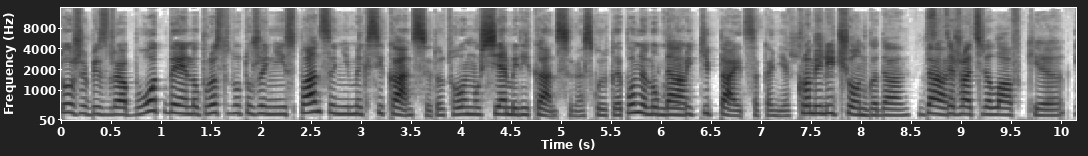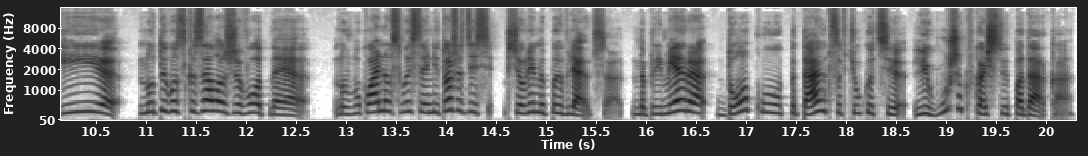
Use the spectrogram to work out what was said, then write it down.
Тоже безработные, но просто тут уже не испанцы, не мексиканцы. Тут, по-моему, все американцы, насколько я помню. Ну, да. кроме китайца, конечно. Кроме Личонга, да. Да. Содержателя лавки. И, ну, ты вот сказала животное но в буквальном смысле они тоже здесь все время появляются. Например, Доку пытаются втюкать лягушек в качестве подарка.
